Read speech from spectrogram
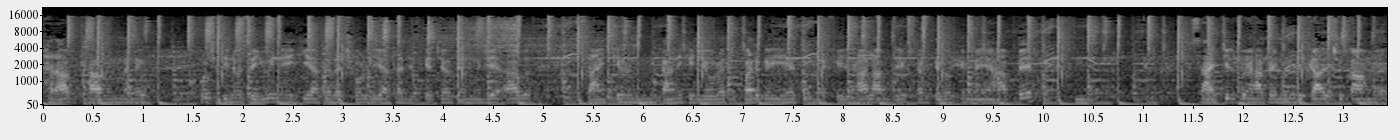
ख़राब था, मैंने कुछ दिनों से यूँ ही नहीं किया था छोड़ दिया था, जिसके चलते मुझे अब साइकिल निकालने की ज़रूरत पड़ गई है। तो मैं फ़िलहाल आप देख सकते हो कि मैं यहाँ पे साइकिल को यहाँ पे निकाल चुका हूँ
